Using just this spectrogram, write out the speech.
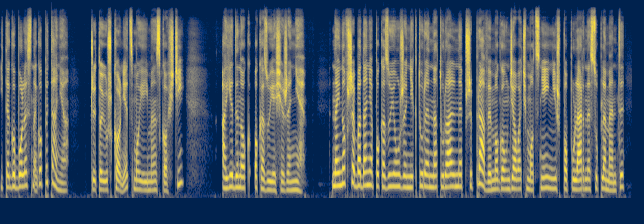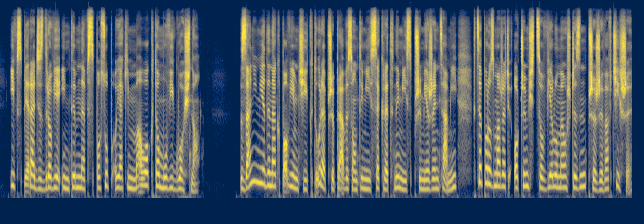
i tego bolesnego pytania: czy to już koniec mojej męskości? A jednak okazuje się, że nie. Najnowsze badania pokazują, że niektóre naturalne przyprawy mogą działać mocniej niż popularne suplementy i wspierać zdrowie intymne w sposób, o jakim mało kto mówi głośno. Zanim jednak powiem Ci, które przyprawy są tymi sekretnymi sprzymierzeńcami, chcę porozmawiać o czymś, co wielu mężczyzn przeżywa w ciszy.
